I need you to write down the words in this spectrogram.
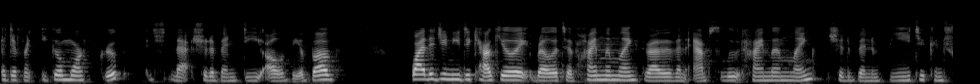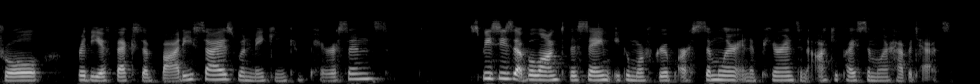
a different ecomorph group? That should have been D, all of the above. Why did you need to calculate relative hind limb length rather than absolute hind limb length? Should have been B to control for the effects of body size when making comparisons. Species that belong to the same ecomorph group are similar in appearance and occupy similar habitats.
